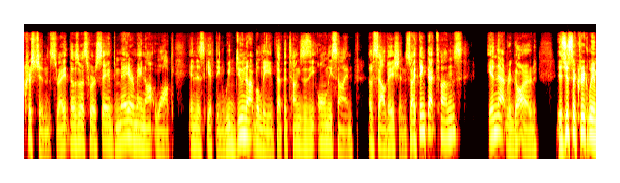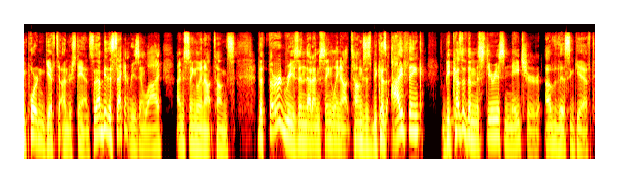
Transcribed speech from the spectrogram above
Christians, right? Those of us who are saved may or may not walk in this gifting. We do not believe that the tongues is the only sign of salvation. So I think that tongues, in that regard, is just a critically important gift to understand. So that'd be the second reason why I'm singling out tongues. The third reason that I'm singling out tongues is because I think because of the mysterious nature of this gift,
